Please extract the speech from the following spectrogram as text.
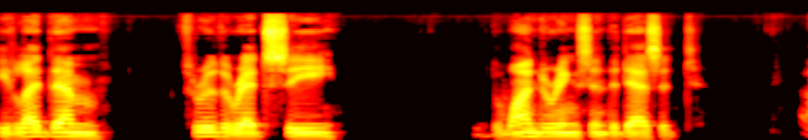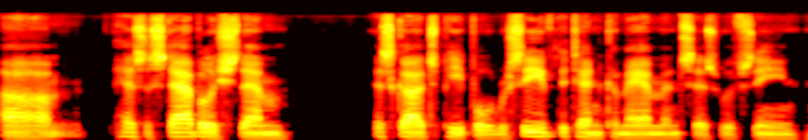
He led them through the Red Sea, the wanderings in the desert, um, has established them as God's people, received the Ten Commandments, as we've seen.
